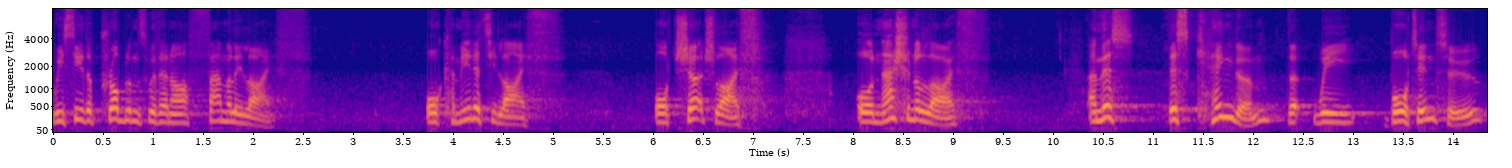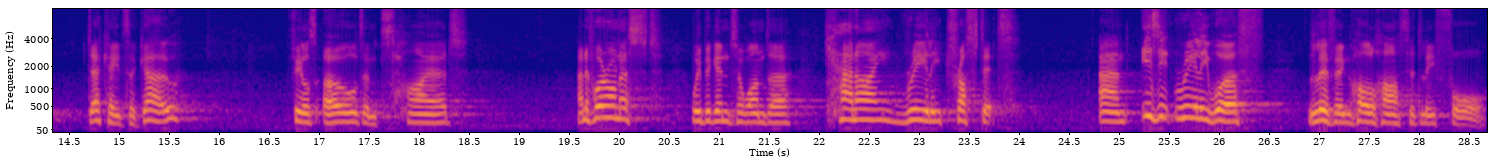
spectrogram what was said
We see the problems within our family life, or community life, or church life, or national life. And this this kingdom that we bought into decades ago feels old and tired. And if we're honest, we begin to wonder can I really trust it? And is it really worth living wholeheartedly for?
